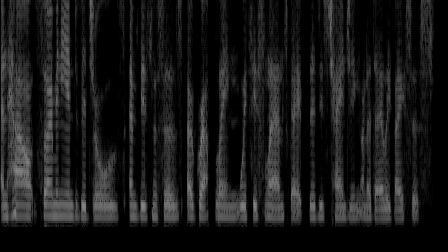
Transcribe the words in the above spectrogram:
and how so many individuals and businesses are grappling with this landscape that is changing on a daily basis.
